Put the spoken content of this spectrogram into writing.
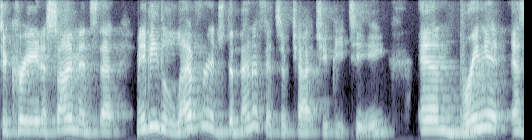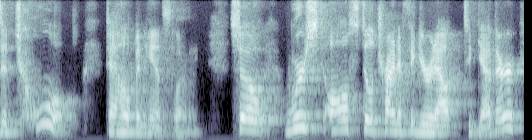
to create assignments that maybe leverage the benefits of ChatGPT and bring it as a tool to help enhance learning. So we're all still trying to figure it out together.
